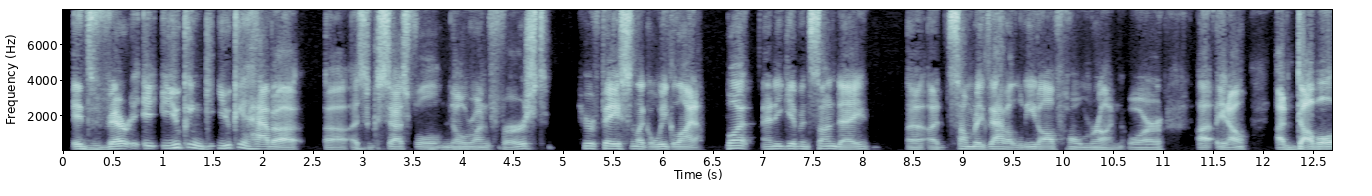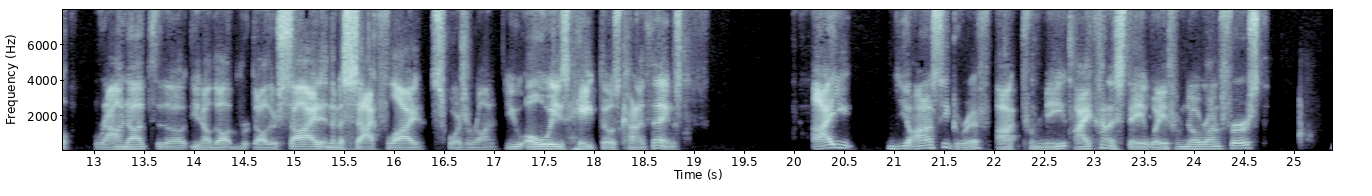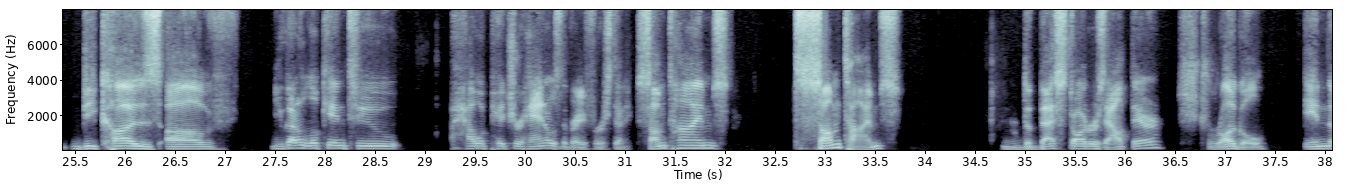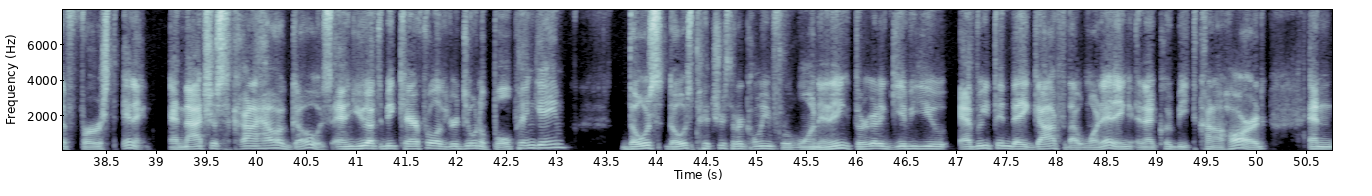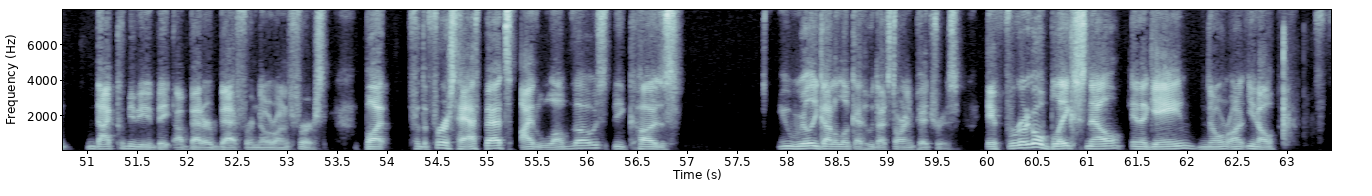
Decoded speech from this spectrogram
It's very it, you can you can have a a, a successful no run first you're facing like a weak lineup. But any given Sunday, uh, uh, somebody's gonna have a leadoff home run or uh, you know a double round out to the you know the, the other side, and then a sac fly scores a run. You always hate those kind of things. I you honestly, Griff, I, for me, I kind of stay away from no run first because of you got to look into how a pitcher handles the very first inning. Sometimes, sometimes the best starters out there struggle in the first inning. And that's just kind of how it goes. And you have to be careful if you're doing a bullpen game. Those those pitchers that are going for one inning, they're going to give you everything they got for that one inning, and that could be kind of hard. And that could be a better bet for no runs first. But for the first half bets, I love those because you really got to look at who that starting pitcher is. If we're gonna go Blake Snell in a game, no run, you know,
